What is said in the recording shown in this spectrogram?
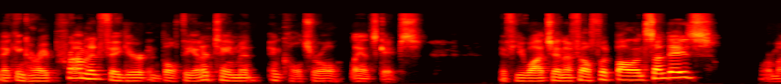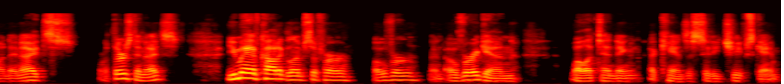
making her a prominent figure in both the entertainment and cultural landscapes. If you watch NFL football on Sundays, or Monday nights, or Thursday nights, you may have caught a glimpse of her over and over again while attending a Kansas City Chiefs game.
